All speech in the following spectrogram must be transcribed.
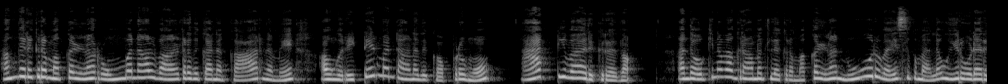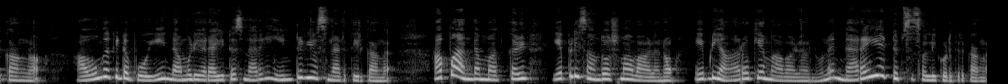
அங்கே இருக்கிற மக்கள்லாம் ரொம்ப நாள் வாழ்கிறதுக்கான காரணமே அவங்க ரிட்டையர்மெண்ட் ஆனதுக்கு அப்புறமும் ஆக்டிவாக இருக்கிறது தான். அந்த ஒகினவா கிராமத்தில் இருக்கிற மக்கள்லாம் நூறு வயசுக்கு மேலே உயிரோட இருக்காங்களாம். அவங்க கிட்ட போய் நம்முடைய ரைட்டர்ஸ் நிறைய இன்டர்வியூஸ் நடத்தியிருக்காங்க. அப்போ அந்த மக்கள் எப்படி சந்தோஷமா வாழணும் எப்படி ஆரோக்கியமா வாழணும்னு நிறைய டிப்ஸ் சொல்லி கொடுத்துருக்காங்க.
